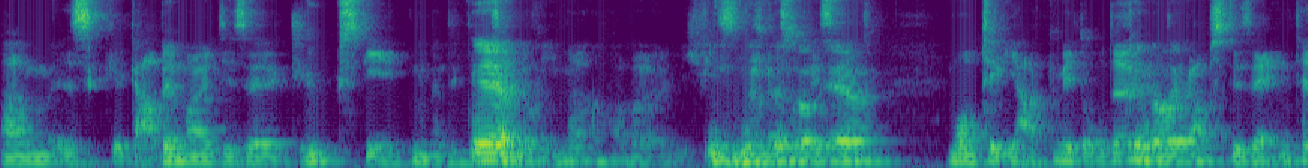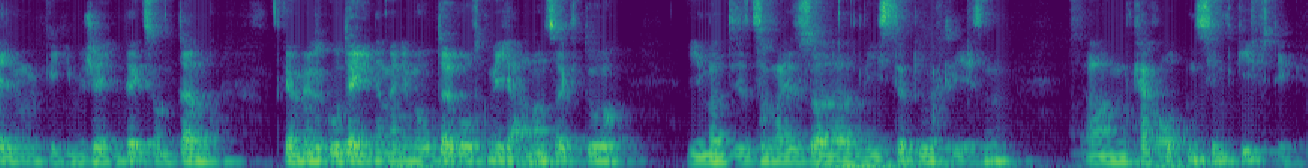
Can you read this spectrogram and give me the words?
Ähm, es gab ja mal diese Glücksdiäten, ich meine, die gibt es ja. noch immer, aber ich finde es nicht mehr so ein ja. Montignac-Methode. Genau. Da gab es diese Einteilung chemischer Index und dann, ich kann mich gut erinnern, meine Mutter ruft mich an und sagt, du, jemand jetzt einmal so eine Liste durchlesen, ähm, Karotten sind giftig.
